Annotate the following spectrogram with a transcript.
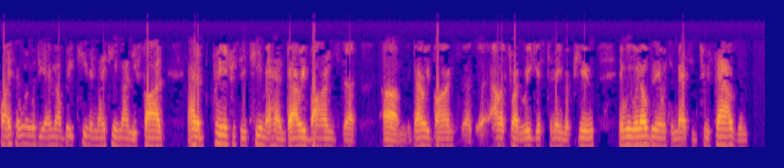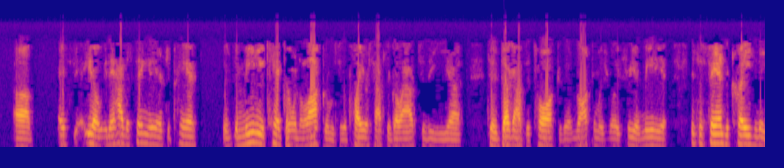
twice. I went with the MLB team in 1995. I had a pretty interesting team. I had Barry Bonds, uh, um, Barry Bonds, uh, Alex Rodriguez, to name a few, and we went over there with the Mets in 2000. Uh, it's you know they have a thing there in Japan. The, the media can't go in the locker room, so the players have to go out to the uh, to dugout to talk. The locker was really free of media. It's the fans are crazy. They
